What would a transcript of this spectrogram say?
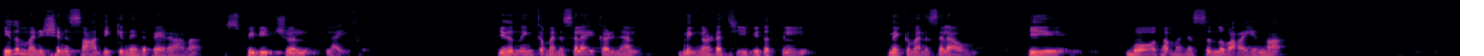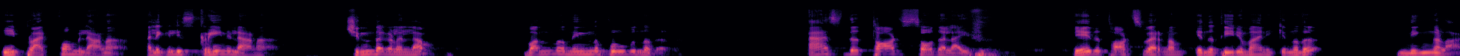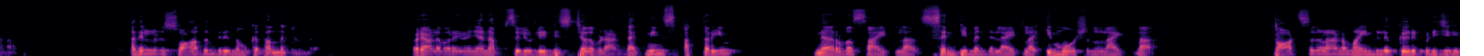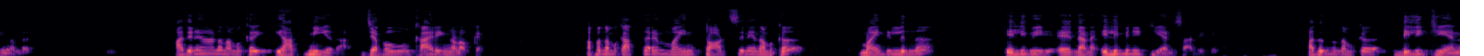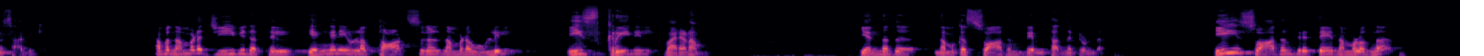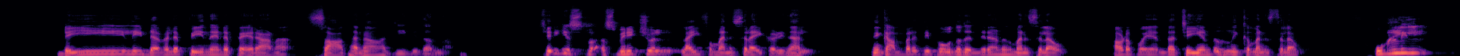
ഇത് മനുഷ്യന് സാധിക്കുന്നതിന്റെ പേരാണ് സ്പിരിച്വൽ ലൈഫ് ഇത് നിങ്ങൾക്ക് മനസ്സിലായി കഴിഞ്ഞാൽ നിങ്ങളുടെ ജീവിതത്തിൽ നിങ്ങൾക്ക് മനസ്സിലാവും. ഈ ബോധ മനസ്സെന്ന് പറയുന്ന ഈ പ്ലാറ്റ്ഫോമിലാണ് അല്ലെങ്കിൽ ഈ സ്ക്രീനിലാണ് ചിന്തകളെല്ലാം വന്ന് നിന്ന് പോകുന്നത്. As the thoughts so the life ഏത് തോട്ട്സ് വരണം എന്ന് തീരുമാനിക്കുന്നത് നിങ്ങളാണ്. അതിനുള്ളൊരു സ്വാതന്ത്ര്യം നമുക്ക് തന്നിട്ടുണ്ട്. ഒരാൾ പറയുന്നത് ഞാൻ അബ്സല്യൂട്ട്ലി ഡിസ്റ്റർബ്ഡ് ആണ്. ദാറ്റ് മീൻസ് അത്രയും നെർവസ് ആയിട്ടുള്ള സെന്റിമെന്റൽ ആയിട്ടുള്ള ഇമോഷണൽ ആയിട്ടുള്ള തോട്ട്സുകളാണ് മൈൻഡിൽ കയറി പിടിച്ചിരിക്കുന്നത്. അതിനാണ് നമുക്ക് ഈ ആത്മീയത ജപവും കാര്യങ്ങളൊക്കെ. അപ്പൊ നമുക്ക് അത്തരം മൈൻഡ് തോട്ട്സിനെ നമുക്ക് മൈൻഡിൽ നിന്ന് എലിവി എന്താണ് എലിമിനേറ്റ് ചെയ്യാൻ സാധിക്കും. അതൊന്ന് നമുക്ക് ഡിലീറ്റ് ചെയ്യാൻ സാധിക്കും. അപ്പൊ നമ്മുടെ ജീവിതത്തിൽ എങ്ങനെയുള്ള തോട്ട്സുകൾ നമ്മുടെ ഉള്ളിൽ ഈ സ്ക്രീനിൽ വരണം എന്നത് നമുക്ക് സ്വാതന്ത്ര്യം തന്നിട്ടുണ്ട്. ഈ സ്വാതന്ത്ര്യത്തെ നമ്മളൊന്ന് ഡെയിലി ഡെവലപ്പ് ചെയ്യുന്നതിന്റെ പേരാണ് സാധനാ ജീവിതം എന്ന്. ശരിക്കും സ്പിരിച്വൽ ലൈഫ് മനസ്സിലായി കഴിഞ്ഞാൽ നിങ്ങൾക്ക് അമ്പലത്തിൽ പോകുന്നത് എന്തിനാണെന്ന് മനസ്സിലാവും? അവിടെ പോയി എന്താ ചെയ്യേണ്ടത് നിങ്ങൾക്ക് മനസ്സിലാവും? ഉള്ളിൽ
